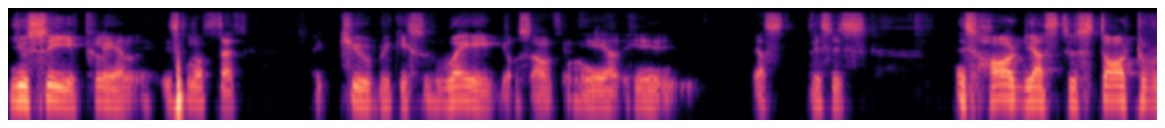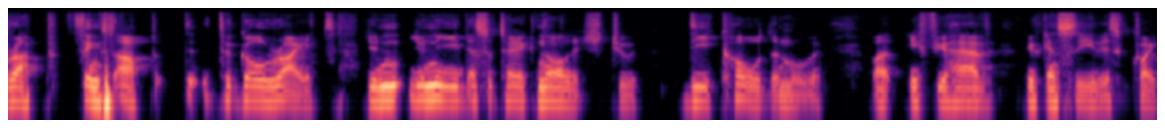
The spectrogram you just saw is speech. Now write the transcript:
you see it clearly. It's not that Kubrick is vague or something. He he just this is it's hard just to start to wrap things up to, to go right. You you need esoteric knowledge to decode the movie. But if you have, you can see this quite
